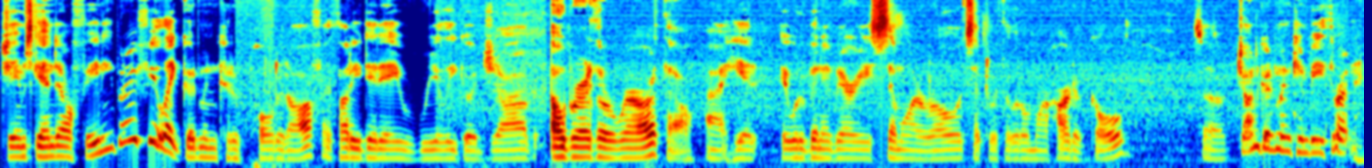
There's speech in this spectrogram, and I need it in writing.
James Gandolfini, but I feel like Goodman could have pulled it off. I thought he did a really good job. Oh, brother, where art thou? Uh, he had, it would have been a very similar role, except with a little more heart of gold. So John Goodman can be threatening.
